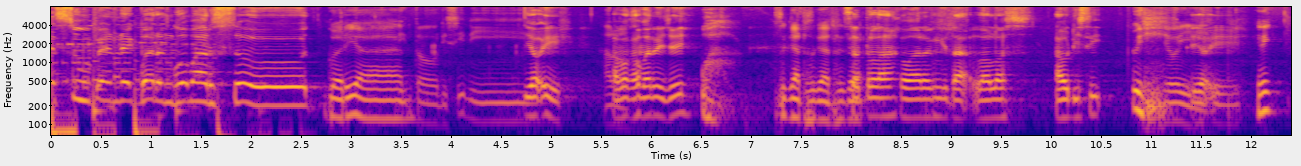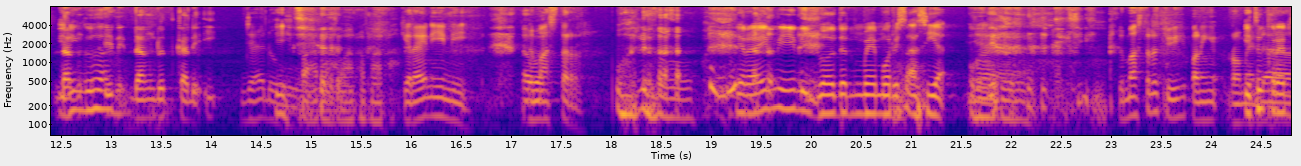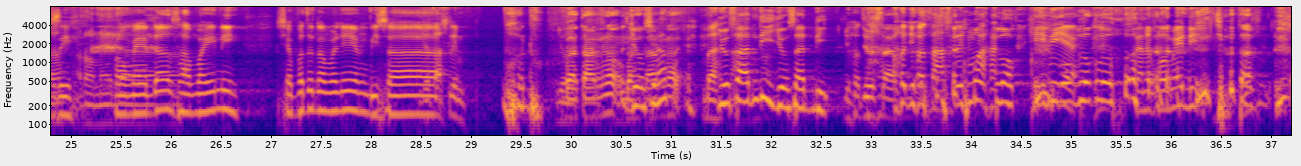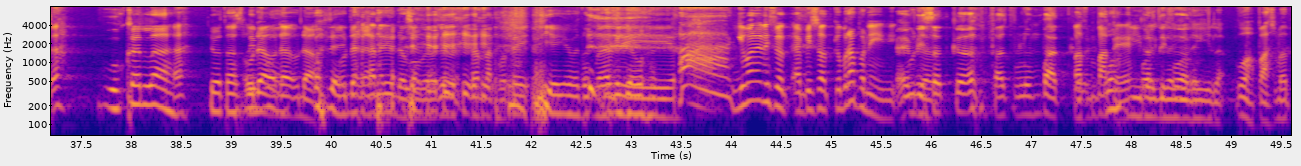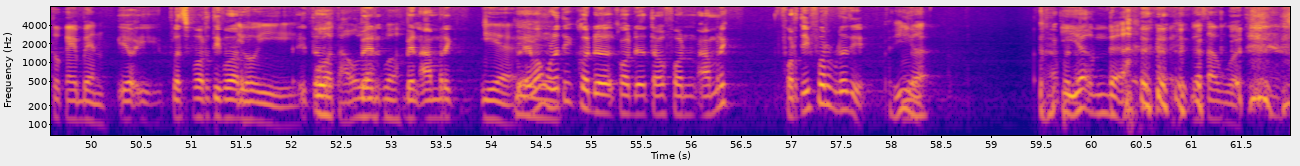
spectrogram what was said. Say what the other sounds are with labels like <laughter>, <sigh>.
podcast Su Pendek bareng gua Marsud. Gua Rian. itu di sini Yoi, Halo. apa kabarnya cuy? Wah, segar, segar, segar. Setelah kemarin kita lolos audisi, Wih, yoi yoi. ini Dang, ini gua. ini dangdut KDI. jadul Ih, parah, parah, parah. kirain ini the Apa? master Waduh, kirain ini ini Golden Memories Asia. Waduh, the master cuy paling romedal itu keren sih. romedal, Romedal sama ini. Siapa tuh namanya yang bisa Jota Slim Waduh. Batarno, Jo Batarno. siapa? Eh, Bah- Jo Sandi, Jo Sandi. Jota, Jo Slim. oh <laughs> Jota Slim mah Goblok. ini ya Goblok lu. stand up comedy <laughs> Jota ah, Bukan lah. Hah? Jo Taslim. udah mah. udah udah Oh, udah kan tadi udah gue bilang <laughs> takutnya Iya, iya betul. Ah, gimana nih Sud? Episode keberapa nih? Episode ke-44. 44 Wah, ya. gila, gila, 44. gila, gila. Wah, pas batu kayak band. Yoi, plus 44. Yoi. Itu Wah, tahu lah band, gua. band Amrik. Iya. Emang berarti kode kode telepon Amrik 44 berarti? Iya. <laughs> Iya enggak. <laughs> Gak tau gue.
